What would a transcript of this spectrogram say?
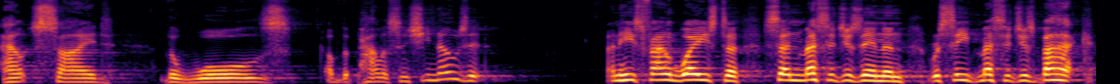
outside the walls of the palace, and she knows it. And he's found ways to send messages in and receive messages back.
